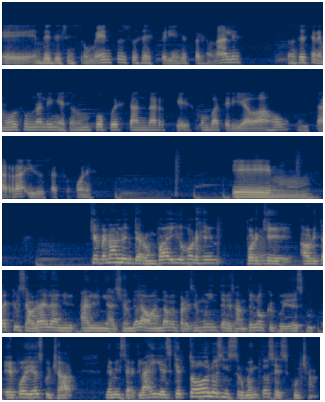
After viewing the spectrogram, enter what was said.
eh, desde sus instrumentos, sus experiencias personales entonces tenemos una alineación un poco estándar que es con batería bajo, guitarra y dos saxofones. Em, Qué pena lo interrumpo ahí, Jorge, porque ahorita que usted habla de la alineación de la banda, me parece muy interesante lo que he podido escuchar de Mr. Clash y es que todos los instrumentos se escuchan.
